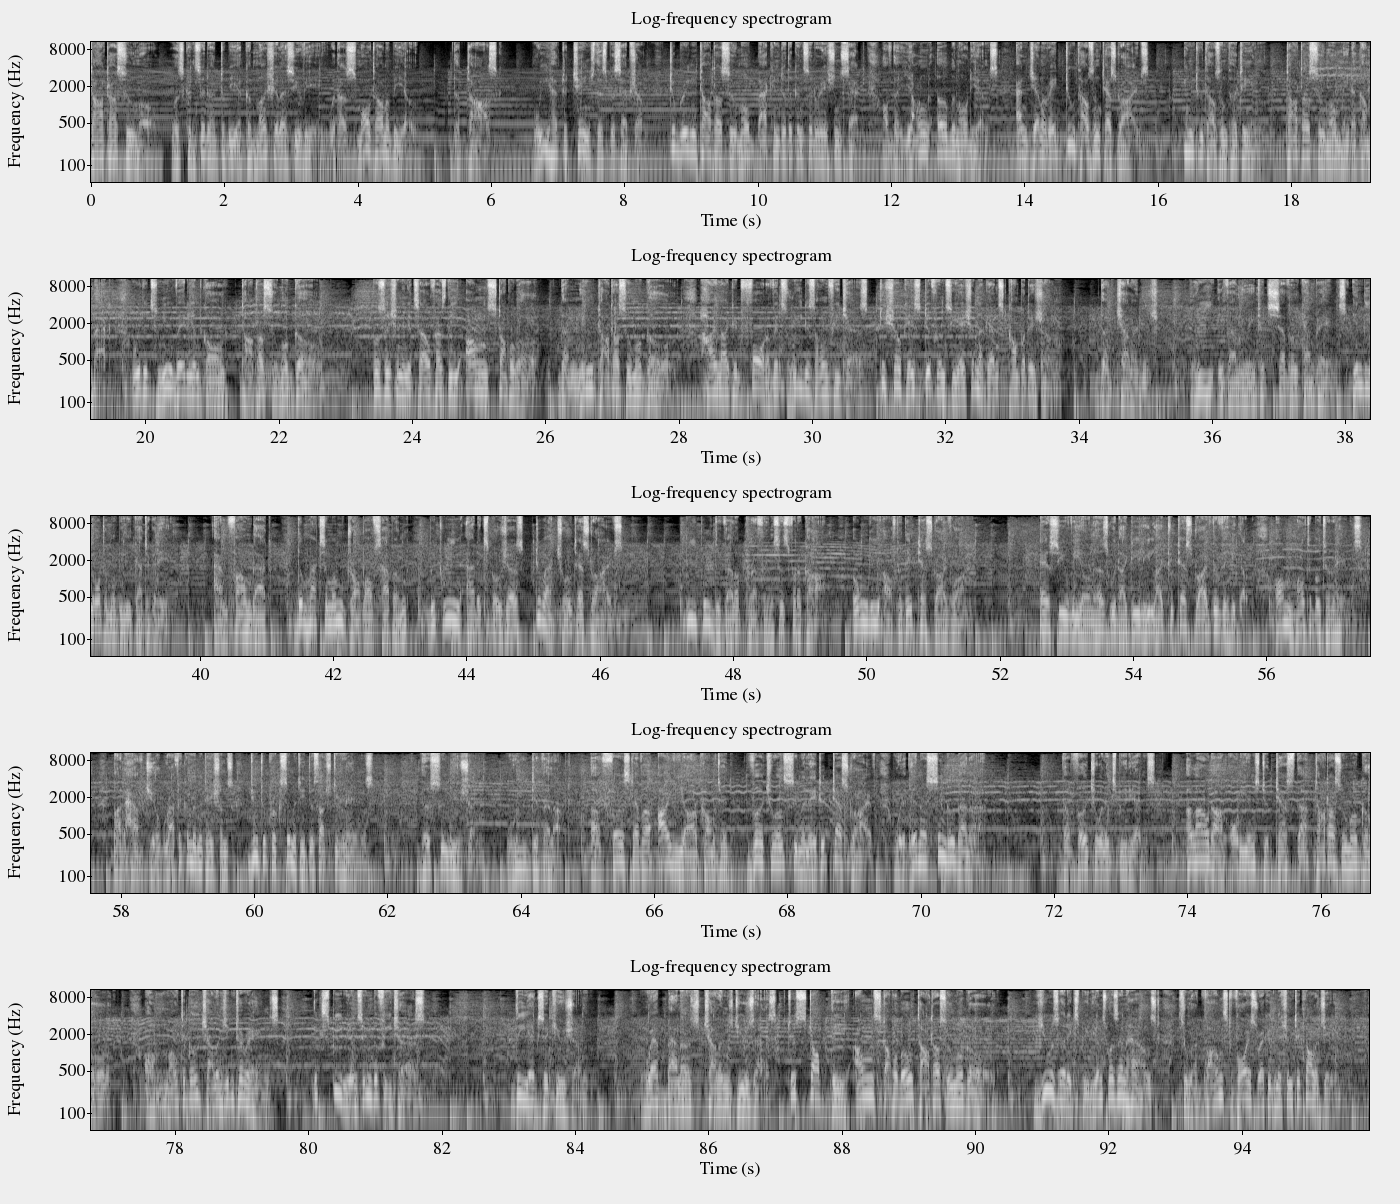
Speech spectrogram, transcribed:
Tata Sumo was considered to be a commercial SUV with a small town appeal. The task we had to change this perception to bring Tata Sumo back into the consideration set of the young urban audience and generate 2000 test drives. In 2013, Tata Sumo made a comeback with its new variant called Tata Sumo Gold. Positioning itself as the unstoppable, the new Tata Sumo Gold highlighted four of its redesigned features to showcase differentiation against competition. The challenge re-evaluated several campaigns in the automobile category and found that the maximum drop-offs happened between ad exposures to actual test drives. People develop preferences for a car only after they test drive one. SUV owners would ideally like to test drive the vehicle on multiple terrains but have geographical limitations due to proximity to such terrains. The solution we developed a first ever IVR prompted virtual simulated test drive within a single banner. The virtual experience allowed our audience to test the Tata Sumo Gold on multiple challenging terrains, experiencing the features. The execution. Web banners challenged users to stop the unstoppable Tata Sumo Gold user experience was enhanced through advanced voice recognition technology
